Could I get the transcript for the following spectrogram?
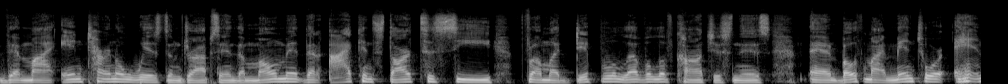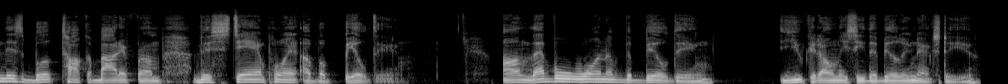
that my internal wisdom drops in, the moment that I can start to see from a different level of consciousness, and both my mentor and this book talk about it from this standpoint of a building. On level one of the building, you could only see the building next to you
